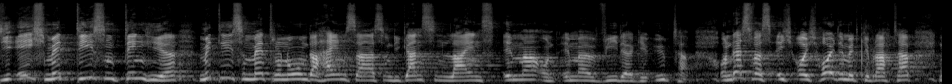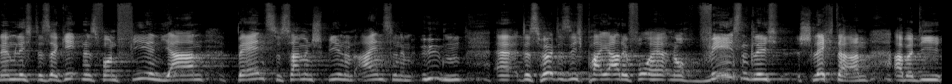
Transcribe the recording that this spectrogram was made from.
die ich mit diesem Ding hier, mit diesem Metronom daheim saß und die ganzen Lines immer und immer wieder geübt habe. Und das, was ich euch heute mitgebracht habe, nämlich das Ergebnis von vielen Jahren Bands zusammenspielen und einzelnem Üben, äh, das hörte sich ein paar Jahre vorher noch wesentlich schlechter an, aber die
